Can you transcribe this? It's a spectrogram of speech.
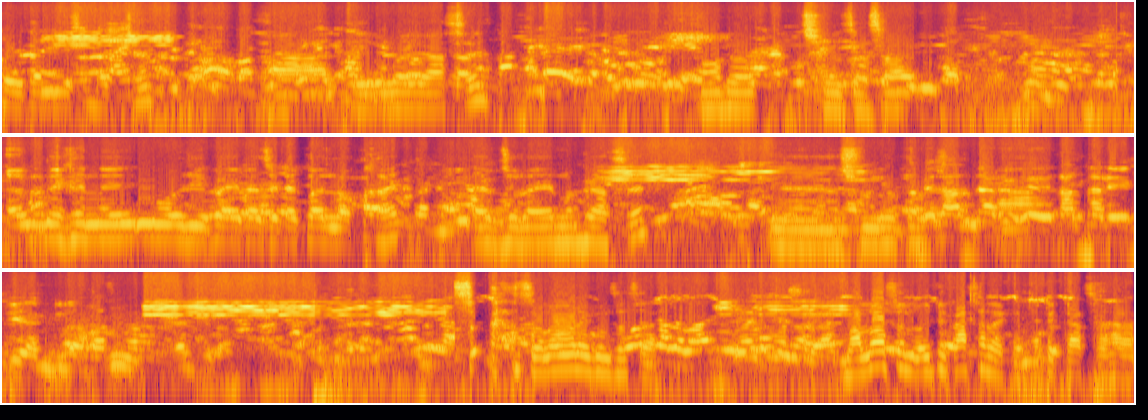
কবুতর নিয়েছে বাচ্চা। আর এইগুলো আছে আমাদের সেই চাষা দেখেন এই মৌরি ভাইরা যেটা কয় লক্ষায় এক জোড়া এর মধ্যে আছে। সুন্দর সালাম আলাইকুম চাচা। ভালো আছেন? ওইটা কাঁচা রাখেন কাঁচা হ্যাঁ।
